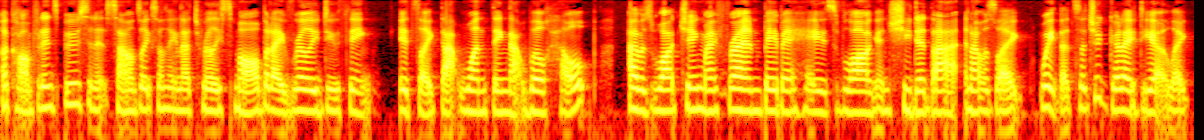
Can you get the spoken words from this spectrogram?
a confidence boost. And it sounds like something that's really small, but I really do think it's like that one thing that will help. I was watching my friend Bebe Hayes vlog and she did that. And I was like, wait, that's such a good idea. Like,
